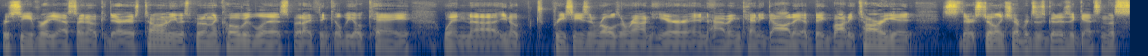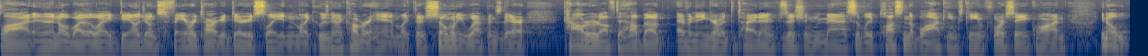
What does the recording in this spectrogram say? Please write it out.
receiver. Yes, I know Kadarius Toney was put on the COVID list, but I think he'll be okay when uh, you know preseason rolls around here and having Kenny Golladay a big body target. Sterling Shepard's as good as it gets in the slot, and then oh by the way, Daniel Jones' favorite target, Darius Slayton. Like who's going to cover him? Like there's so many weapons there. Kyle Rudolph to help out Evan Engram at the tight end position massively, plus in the blocking scheme for Saquon. You know,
